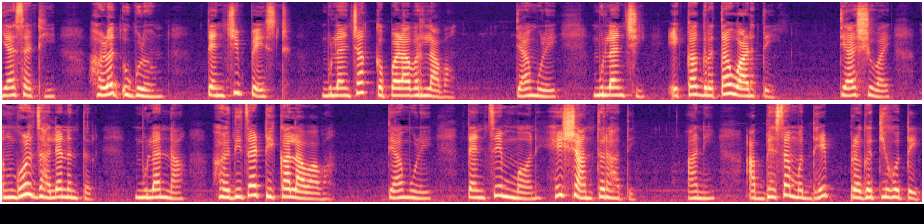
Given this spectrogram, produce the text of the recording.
यासाठी हळद उघडून त्यांची पेस्ट मुलांच्या कपाळावर लावा. त्यामुळे मुलांची एकाग्रता वाढते. त्याशिवाय अंघोळ झाल्यानंतर मुलांना हळदीचा टीका लावावा. त्यामुळे त्यांचे मन हे शांत राहते आणि अभ्यासामध्ये प्रगती होते.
